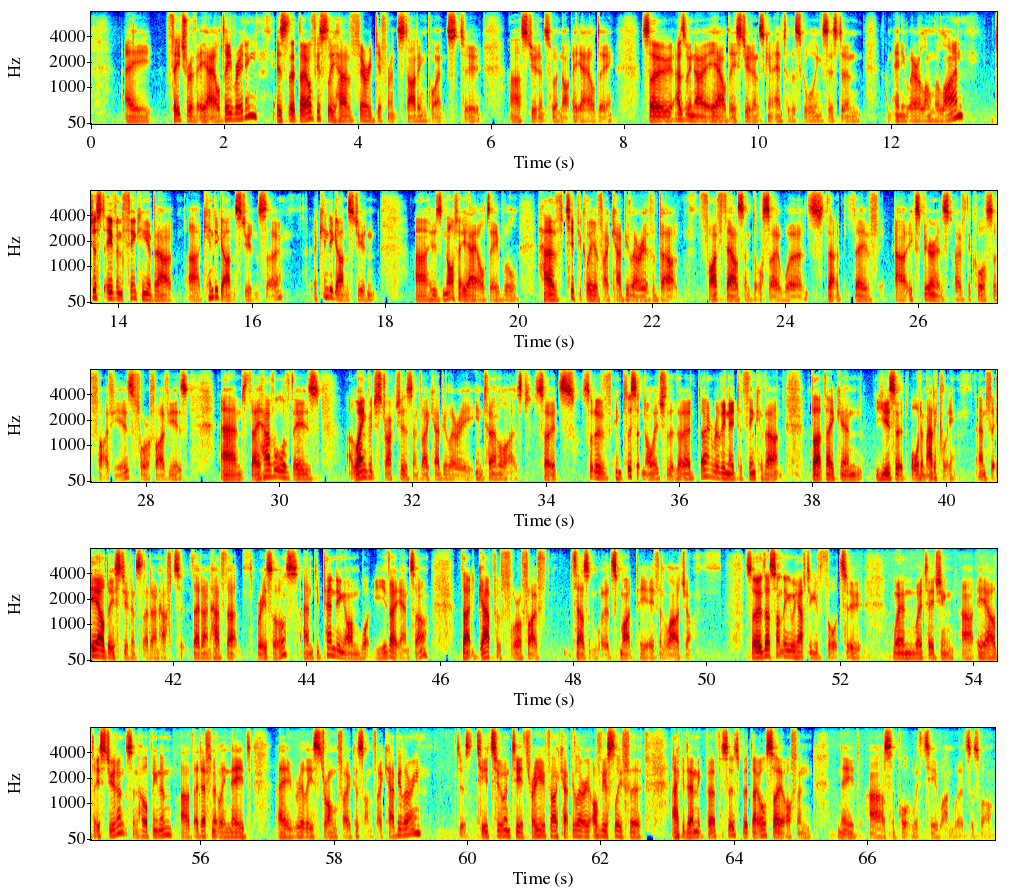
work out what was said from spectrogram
a feature of EALD reading is that they obviously have very different starting points to uh, students who are not EALD. So as we know, EALD students can enter the schooling system um, anywhere along the line. Just even thinking about uh, kindergarten students though, a kindergarten student uh, who's not EALD will have typically a vocabulary of about 5,000 or so words that they've uh, experienced over the course of five years, four or five years. And they have all of these language structures and vocabulary internalized. So it's sort of implicit knowledge that, that I don't really need to think about, but they can use it automatically. And for ELD students, they don't have to, they don't have that resource. And depending on what year they enter, that gap of four or five thousand words might be even larger. So that's something we have to give thought to when we're teaching uh, ELD students and helping them. Uh, they definitely need a really strong focus on vocabulary just tier two and tier three vocabulary, obviously for academic purposes, but they also often need uh, support with tier one words as well.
